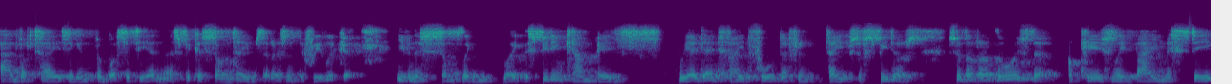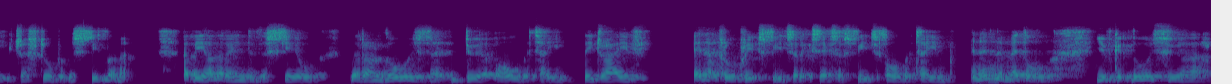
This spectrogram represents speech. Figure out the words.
advertising and publicity in this because sometimes there isn't. If we look at even this something like the speeding campaign, we identified four different types of speeders. So there are those that occasionally by mistake drift over the speed limit. At the other end of the scale, there are those that do it all the time. They drive inappropriate speeds or excessive speeds all the time. And in the middle, you've got those who are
